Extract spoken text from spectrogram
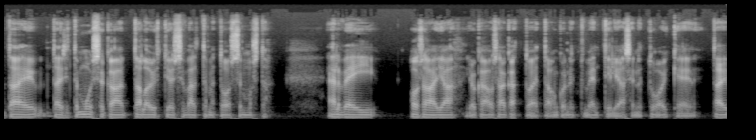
tai, tai sitten muissakaan taloyhtiöissä välttämättä ole semmoista LVI-osaajaa, joka osaa katsoa, että onko nyt venttiili asennettu oikein, tai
